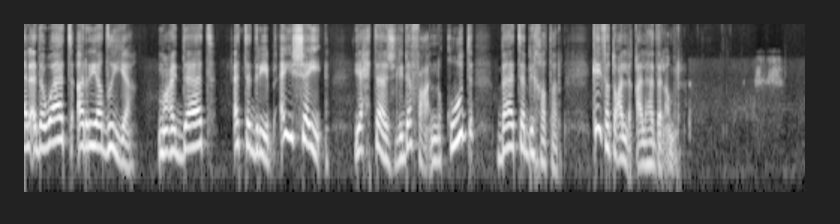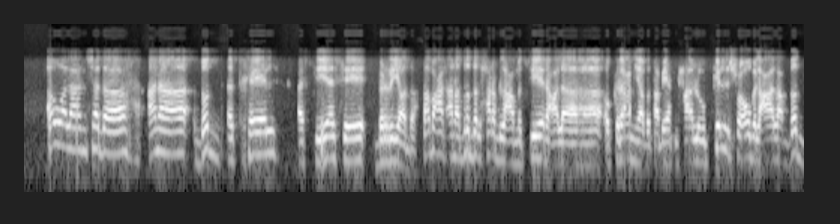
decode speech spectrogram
الأدوات الرياضية معدات التدريب أي شيء يحتاج لدفع النقود بات بخطر كيف تعلق على هذا الأمر؟ اولا شدا أنا ضد إدخال السياسة بالرياضة. طبعا أنا ضد الحرب اللي عم تصير على أوكرانيا بطبيعة الحال وكل شعوب العالم ضد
